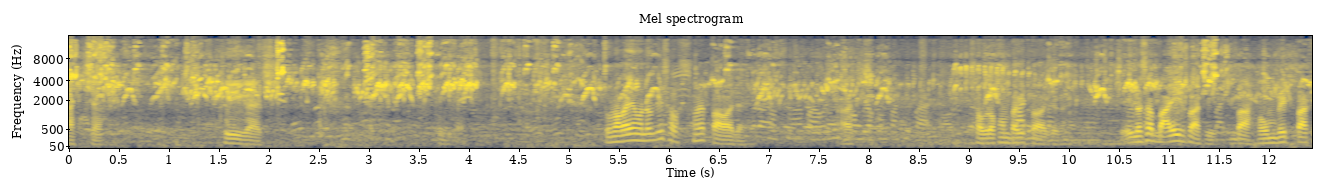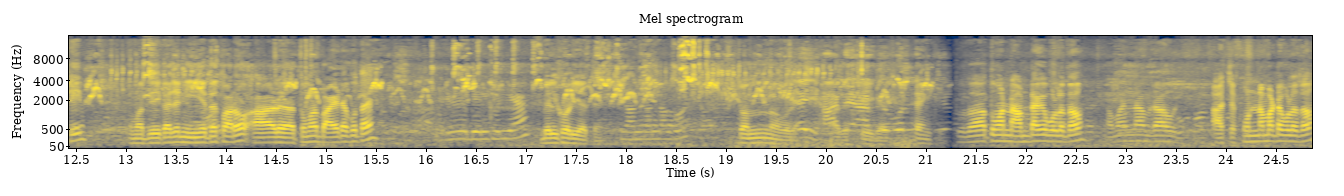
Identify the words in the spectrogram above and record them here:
আচ্ছা। ঠিক আছে ঠিক আছে তোমার কাছে মোটামুটি সবসময় পাওয়া যায়। পাওয়া যায় আচ্ছা। সব রকম পাখি পাওয়া সব রকম পাখি পাওয়া যায় যাবে। এগুলো সব বাড়ির পাখি বা হোম ব্রিড পাখি। তোমাদের কাছে নিয়ে যেতে পারো। আর তোমার বাড়িটা কোথায়? বেলঘরিয়াতে চন্দননগরে। আচ্ছা ঠিক আছে। থ্যাংক ইউ তো দাদা তোমার নামটাকে বলে দাও। আমার নাম রাহুল। আচ্ছা ফোন নাম্বারটা বলে দাও।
